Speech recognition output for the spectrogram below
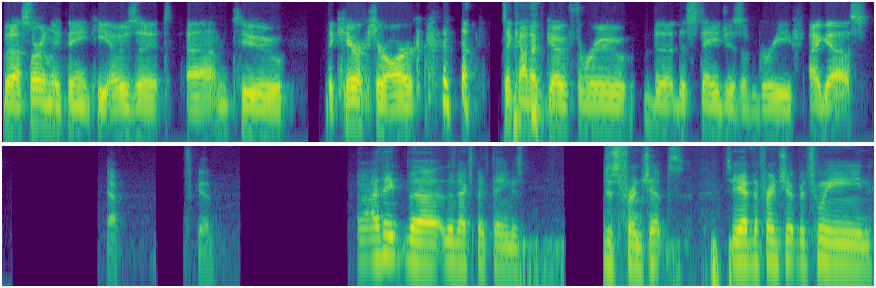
but I certainly think he owes it um, to the character arc to kind of go through the the stages of grief. I guess. Yeah, that's good. I think the the next big thing is just friendships. So you have the friendship between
